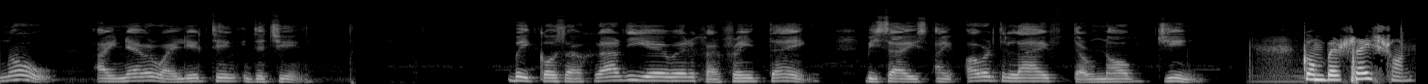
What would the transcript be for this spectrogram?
No, I never violated the gym. Because I hardly ever have free time. Besides, I'm over the life, there no gym. Conversation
